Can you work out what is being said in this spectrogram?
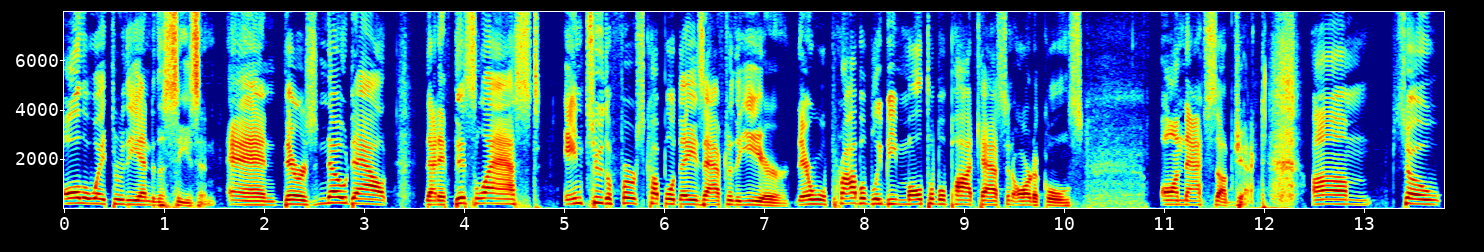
all the way through the end of the season. And there's no doubt that if this lasts into the first couple of days after the year, there will probably be multiple podcasts and articles on that subject. Um, so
